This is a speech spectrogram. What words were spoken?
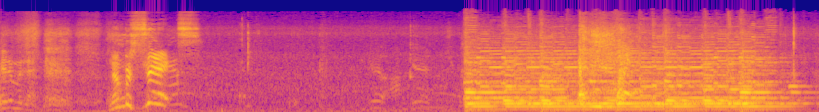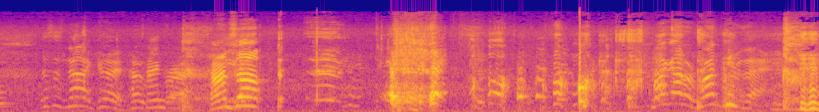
Hit him in that. Number six. The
